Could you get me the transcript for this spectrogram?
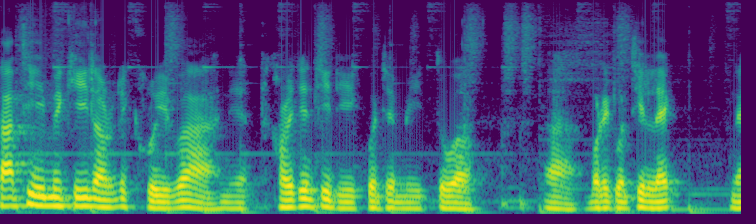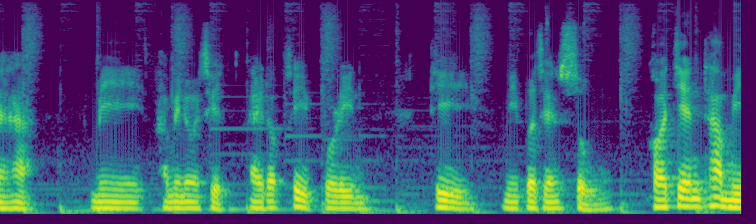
ตามที่เมื่อกี้เราได้คุยว่าเนี่ยคอลลาเจนที่ดีควรจะมีตัวอ่าโมเลกุลที่เล็กนะฮะมีอะมิโนแอซิดไฮดรอกซีโพลินที่มีเปอร์เซ็นต์สูง คอลลาเจนถ้ามี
